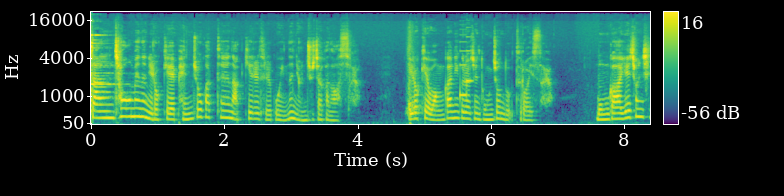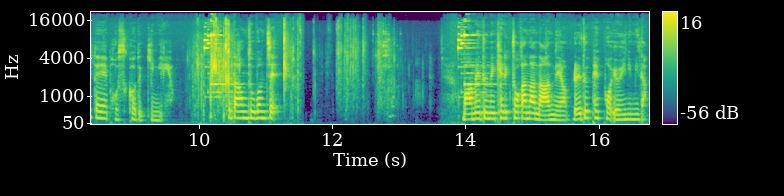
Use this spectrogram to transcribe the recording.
짠! 처음에는 이렇게 벤조 같은 악기를 들고 있는 연주자가 나왔어요. 이렇게 왕관이 그려진 동전도 들어있어요. 뭔가 예전 시대의 버스커 느낌이에요. 그 다음 두 번째. 마음에 드는 캐릭터가 하나 나왔네요. 레드페퍼 여인입니다.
